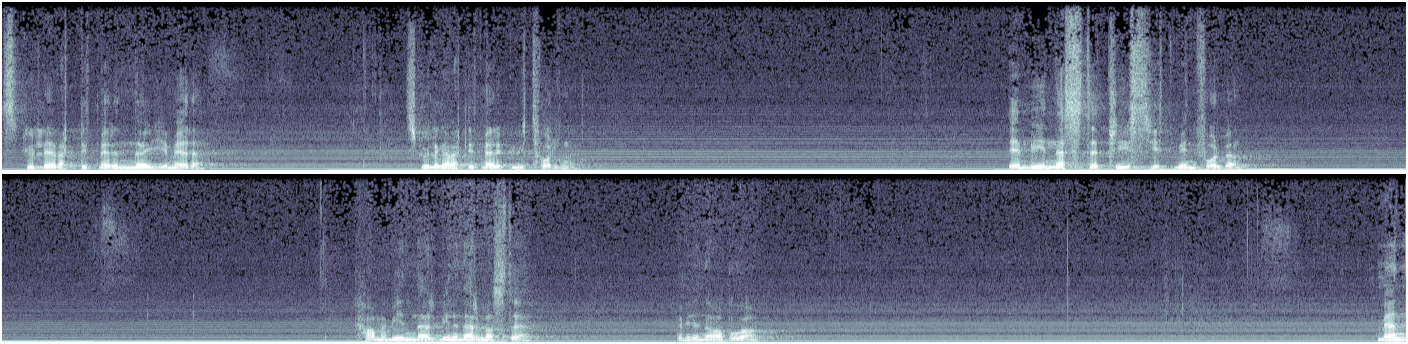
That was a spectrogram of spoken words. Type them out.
Skulle jeg vært litt mer nøye med det? Skulle jeg ha vært litt mer utholdende? Er min neste prisgitt min forbønn? Hva med mine, nærmeste? Med mine naboer? Men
